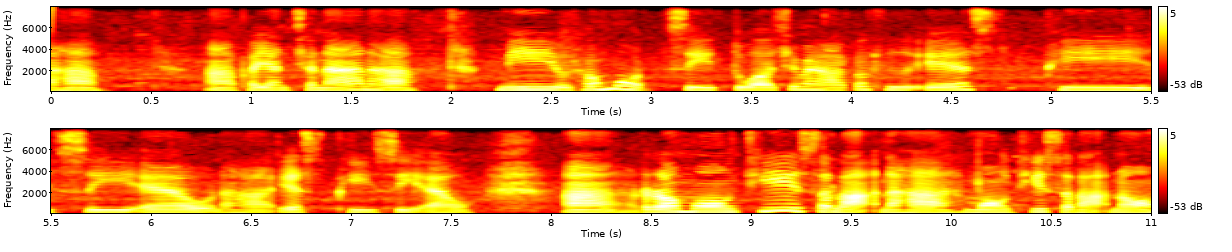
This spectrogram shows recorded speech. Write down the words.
นะคะพยัญชนะนะคะ มีอยู่ทั้งหมด 4 ตัวใช่ไหมคะ ก็คือ s p c l นะคะ s p c l อ่าเรามองที่สระนะคะ มองที่สระเนาะ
